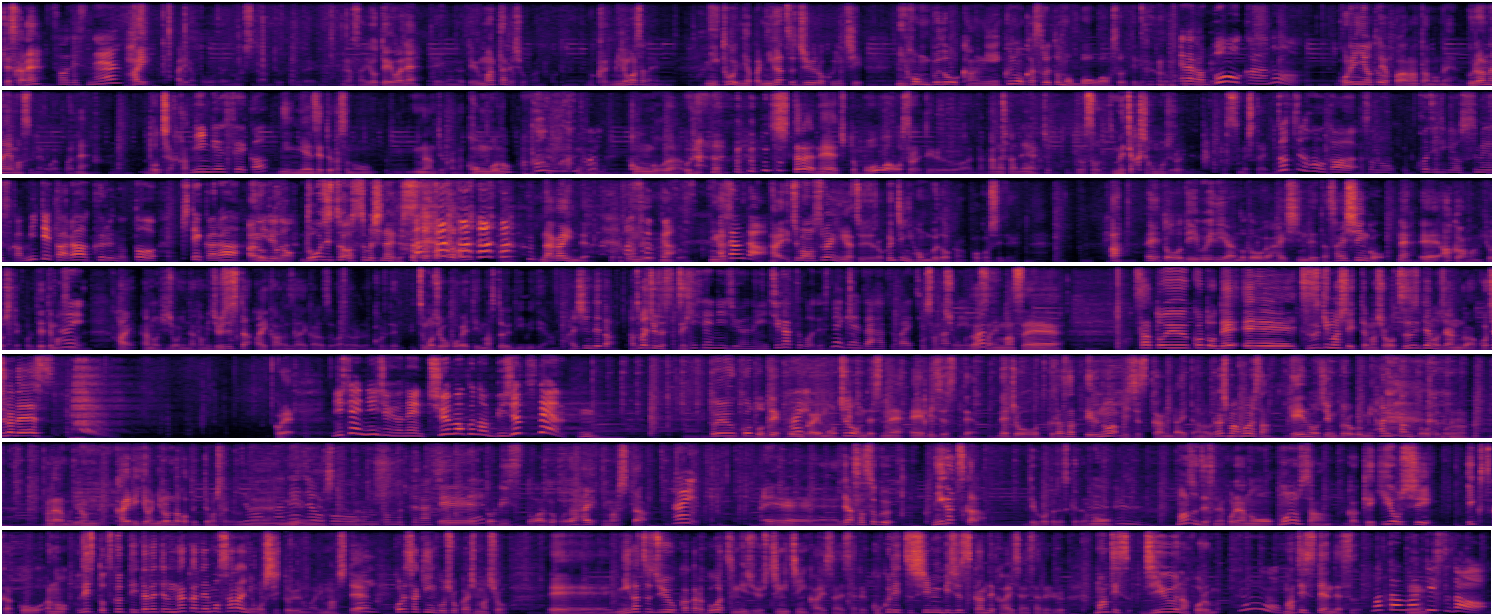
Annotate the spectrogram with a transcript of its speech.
ですかね。そうですね。はい、ありがとうございましたということで皆さん予定はね映画の予定埋まったでしょうかということでうっかり見逃さないようにに特にやっぱ2月16日日本武道館に行くのかそれとも某は恐れているのか えだから某からのこれによってやっぱあなたのね占えますねこれやっぱね。どちらか人間性か？人間性というかそのなんていうかな今後の？今後 が占いそしたらねちょっと某は恐れているはなかなかねちょっとそうめちゃくちゃ面白いんでねお勧めしたいとどっちの方がその個人的におすすめですか？見てから来るのと来てから見るの？ど同日はお勧めしないです。長いんで。あそっか。2月。あかんか。はい一番おすすめは2月16日日本武道館お越しであえー、と DVD& 動画配信データ最新号。ね、えーアクアマン表紙でこれ出てますので、ははい。いあの非常に中身充実した相変わらず相変わらず我々これでいつも情報を得ていますという DVD& 配信データ発売中です。ぜひ。2024年1月号ですね。現在発売中ご参となっています。照ください。ませ。さあということで、えー続きましていってみましょう。続いてのジャンルはこちらです。これ。2024年注目の美術展。ということで今はい回もちろんですね、えー美術展ね情報をくださっているのは美術館ライターの浦島もよさん芸能人ブログ見張り担当ということでこの間もいろんな帰り際にいろんなこと言ってましたけどねいろんなね情報を本当持ってらっしゃって。えーとリストはどこだ？はい来ました、はい。えー、では早速2月からということですけれども、うんうんまずですねこれあのもよさんが激推しいくつかこうあのリスト作っていただいている中でもさらに推しというのがありまして、はい。これ先にご紹介しましょう、えー2月14日から5月27日に開催される国立新美術館で開催されるマティス自由なフォルム。マティス展です。またマティスだ。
